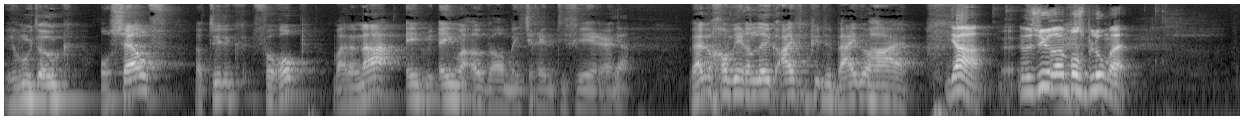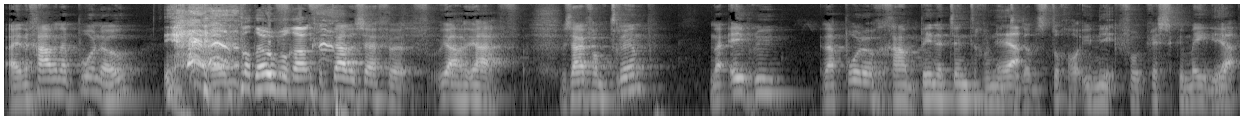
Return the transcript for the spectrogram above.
je moet ook onszelf natuurlijk voorop, maar daarna eenmaal ook wel een beetje relativeren. Ja. We hebben gewoon weer een leuk itempje erbij door haar. Ja, we zuren een bos bloemen. En dan gaan we naar porno. Ja, wat overgang. Vertel eens even. Ja, ja, we zijn van Trump naar Ebru naar porno gegaan binnen 20 minuten. Dat is toch wel uniek voor christelijke media. Ja,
